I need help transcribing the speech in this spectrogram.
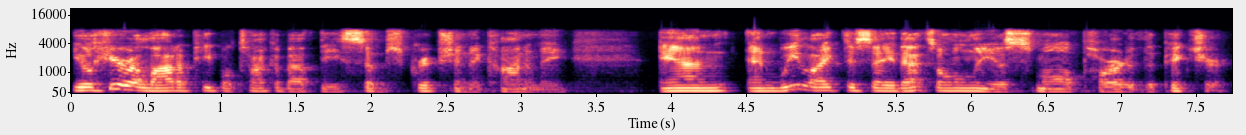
You'll hear a lot of people talk about the subscription economy. And, and we like to say that's only a small part of the picture.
